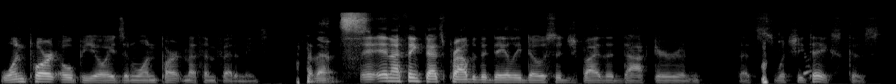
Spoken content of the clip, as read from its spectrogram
one part opioids, and one part methamphetamines. That's And I think that's probably the daily dosage by the doctor, and that's what she takes because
